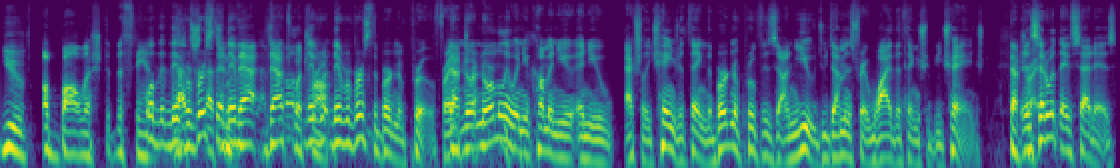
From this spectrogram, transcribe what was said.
you've abolished the standard. Well, they, they've That's- reversed that's- they've- that- that's well, what's they've, wrong. They reversed the burden of proof, right? That's Nor- right. Normally, when you come and you and you actually change a thing, the burden of proof is on you to demonstrate why the thing should be changed. That's And Instead, right. what they've said is,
